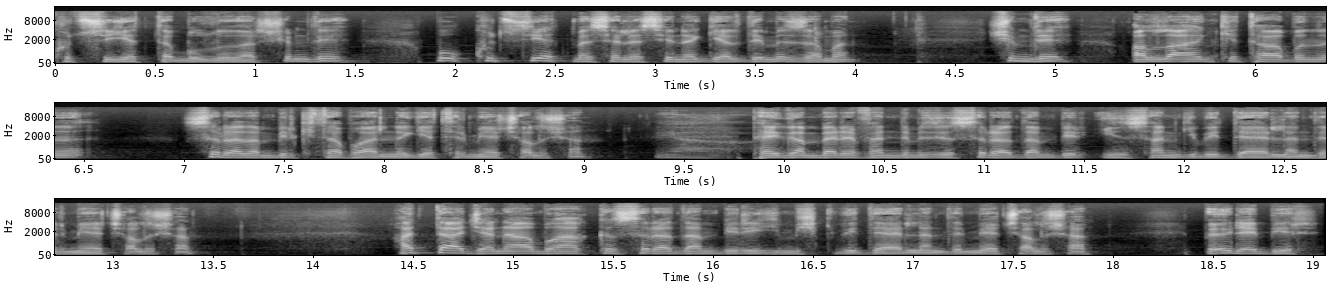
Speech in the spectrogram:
kutsiyette buldular. Şimdi bu kutsiyet meselesine geldiğimiz zaman şimdi Allah'ın kitabını sıradan bir kitap haline getirmeye çalışan, ya. Peygamber Efendimiz'i sıradan bir insan gibi değerlendirmeye çalışan, hatta Cenab-ı Hakk'ı sıradan biriymiş gibi değerlendirmeye çalışan, böyle bir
